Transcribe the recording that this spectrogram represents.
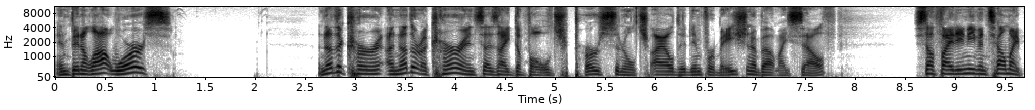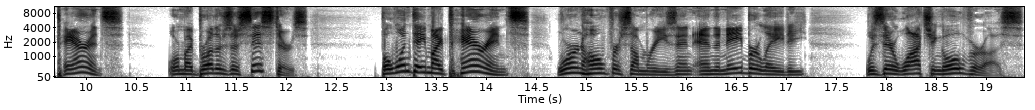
and been a lot worse. Another current, another occurrence as I divulge personal childhood information about myself, stuff I didn't even tell my parents or my brothers or sisters. But one day my parents weren't home for some reason, and the neighbor lady was there watching over us,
